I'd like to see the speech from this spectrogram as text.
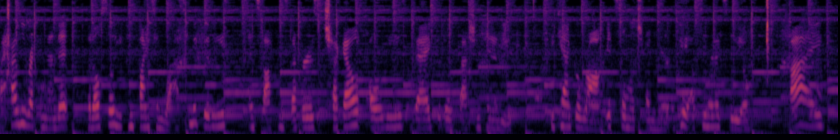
I highly recommend it, but also you can find some last minute goodies and stocking stuffers. Check out all of these bags of old-fashioned candy. You can't go wrong. It's so much fun here. Okay, I'll see you in my next video. Bye!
